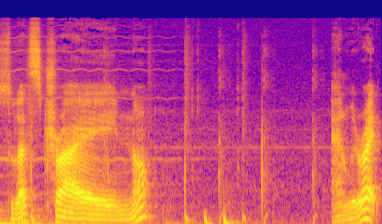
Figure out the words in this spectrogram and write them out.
So let's try no. And we're right.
